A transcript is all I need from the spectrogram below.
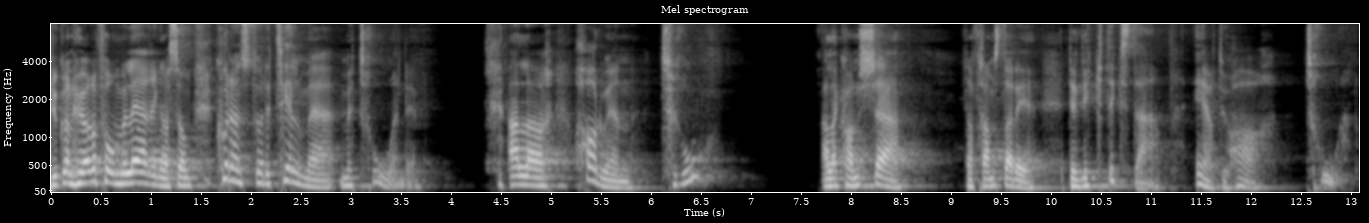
Du kan høre formuleringer som 'Hvordan står det til med, med troen din?' Eller 'Har du en tro?' Eller kanskje den fremste av de 'Det viktigste er at du har troen'.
